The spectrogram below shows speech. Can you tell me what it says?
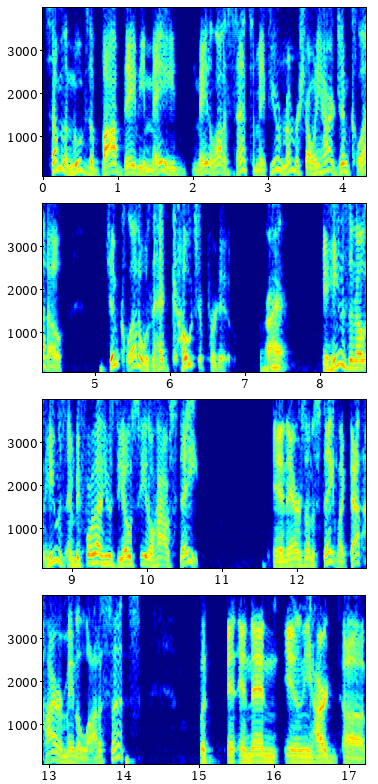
some of the moves that Bob Davie made made a lot of sense. I mean, if you remember, Sean, when he hired Jim Colletto, Jim Colletto was the head coach at Purdue. Right. And he was an O- he was, and before that, he was the OC at Ohio State and Arizona State. Like that hire made a lot of sense. But and, and then and he hired uh,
